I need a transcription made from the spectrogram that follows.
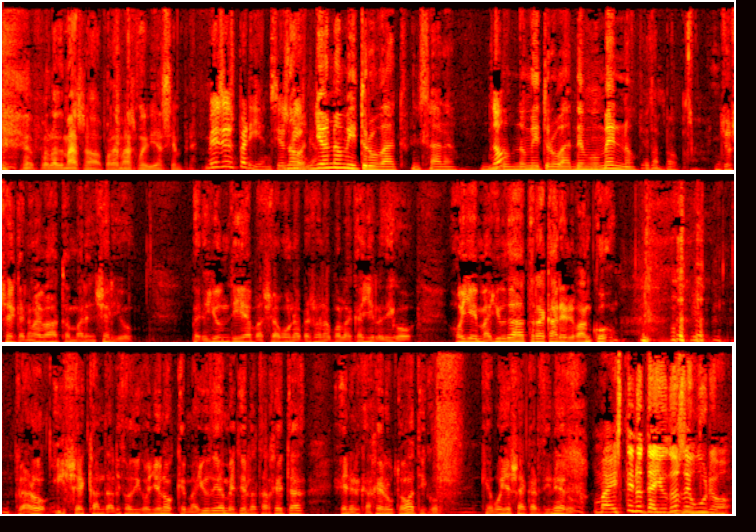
Por lo demás, no, por lo demás muy bien siempre. Més experiències, No, vinga. jo no m'he trobat fins ara. No? No, no trobat. De moment no. Yo tampoco. Yo sé que no me vas a tomar en serio, pero yo un día pasaba una persona por la calle y le digo, oye, ¿me ayudas a atracar el banco? claro, y se escandalizó. Digo, yo no, que me ayude a meter la tarjeta en el cajero automático, que voy a sacar dinero. Home, este no te ayudó seguro.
